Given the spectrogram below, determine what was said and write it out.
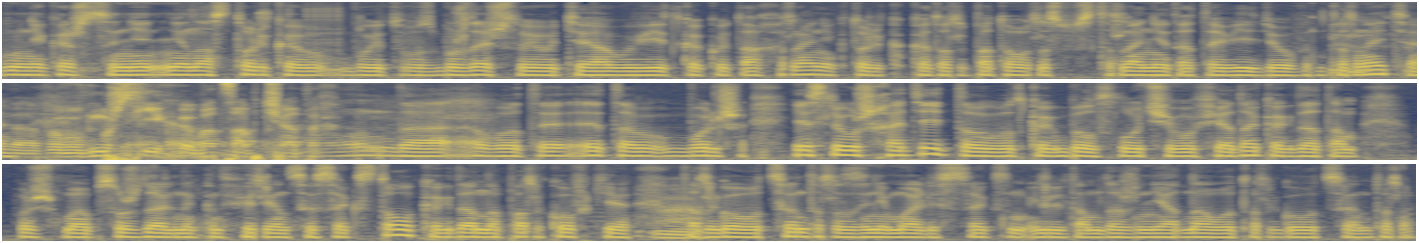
мне кажется, не, настолько будет возбуждать, что у тебя увидит какой-то охранник, только который потом распространит это видео в интернете. Да, в мужских WhatsApp-чатах. Да, вот э, это больше. Если уж хотеть, то вот как был случай в Уфе, да, когда там, помнишь, мы обсуждали на конференции секс-стол, когда на парковке а. торгового центра занимались сексом, или там даже ни одного торгового центра.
